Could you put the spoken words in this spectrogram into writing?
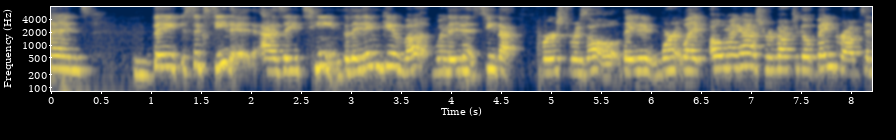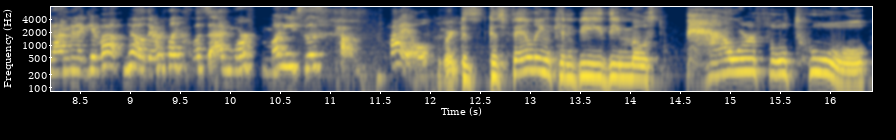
And they succeeded as a team, but they didn't give up when they didn't see that first result. They didn't, weren't like, "Oh my gosh, we're about to go bankrupt, and I'm going to give up." No, they were like, "Let's add more money to this pile." Because because failing can be the most powerful tool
